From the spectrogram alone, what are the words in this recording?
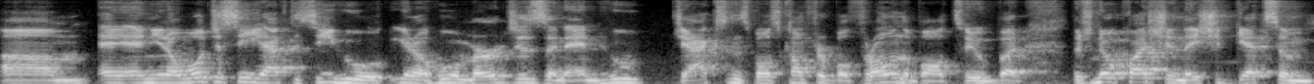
Um, and, and, you know, we'll just see. You Have to see who you know who emerges and and who Jackson's most comfortable throwing the ball to. But there's no question they should get some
